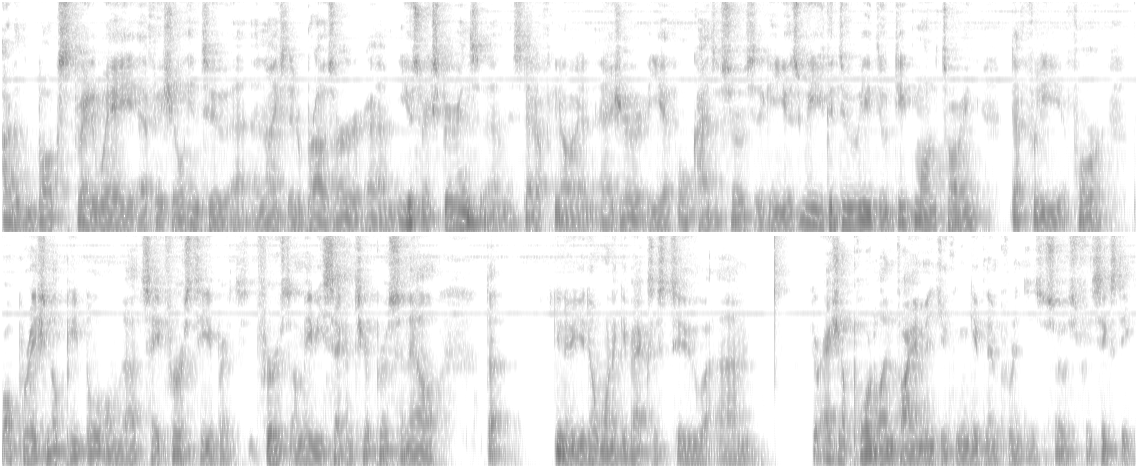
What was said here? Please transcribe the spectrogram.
out of the box straight away uh, visual into a, a, nice little browser um, user experience. Um, instead of you know in Azure, you have all kinds of services you can use. Where you could do really do deep monitoring, definitely for operational people on that say first tier, but first or maybe second tier personnel that you know you don't want to give access to um, your Azure portal environment. You can give them, for instance, a Serverless 360.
